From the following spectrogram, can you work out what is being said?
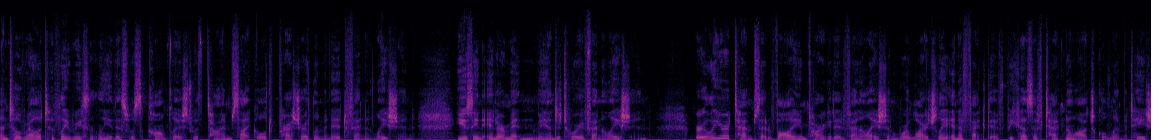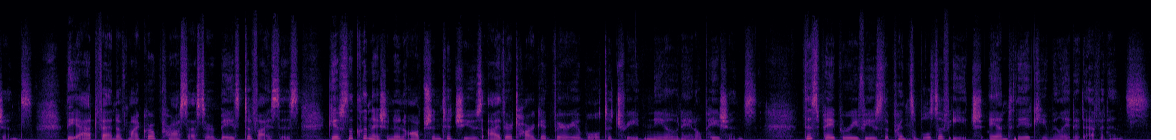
Until relatively recently, this was accomplished with time cycled, pressure limited ventilation, using intermittent mandatory ventilation. Earlier attempts at volume targeted ventilation were largely ineffective because of technological limitations. The advent of microprocessor based devices gives the clinician an option to choose either target variable to treat neonatal patients. This paper reviews the principles of each and the accumulated evidence.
